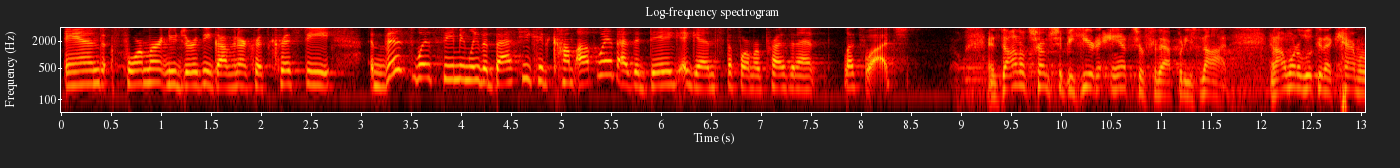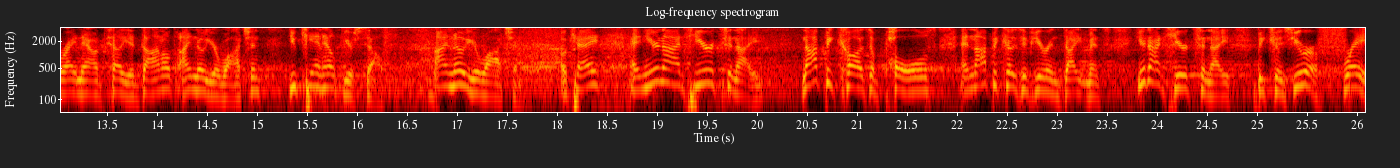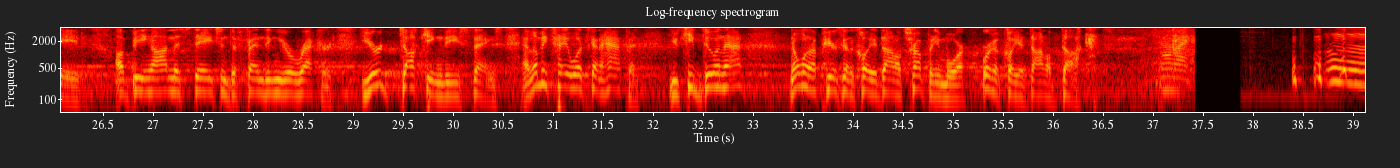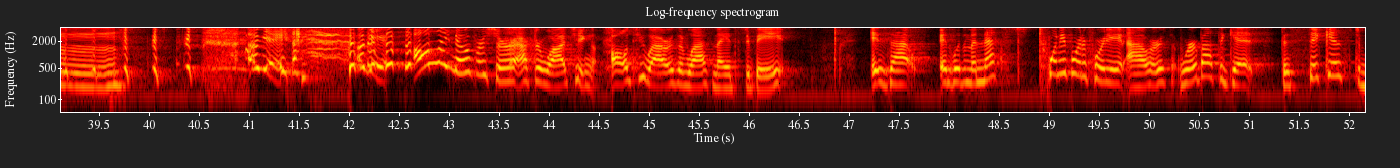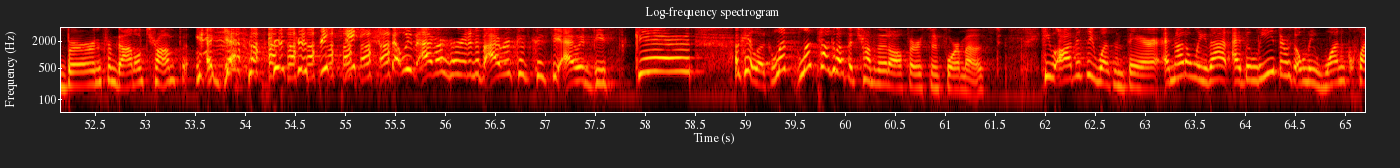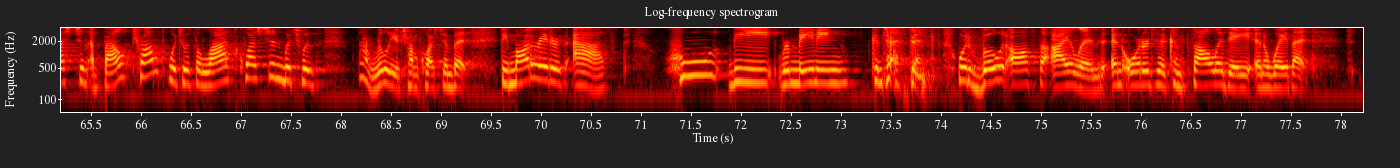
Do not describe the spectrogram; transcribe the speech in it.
And former New Jersey Governor Chris Christie, this was seemingly the best he could come up with as a dig against the former president. Let's watch. And Donald Trump should be here to answer for that, but he's not. And I want to look at that camera right now and tell you, Donald, I know you're watching. You can't help yourself. I know you're watching, okay? And you're not here tonight not because of polls and not because of your indictments. You're not here tonight because you're afraid of being on the stage and defending your record. You're ducking these things. And let me tell you what's going to happen. You keep doing that, no one up here is going to call you Donald Trump anymore. We're going to call you Donald Duck. All right. mm. okay. Okay. All I know for sure after watching all two hours of last night's debate is that within the next 24 to 48 hours, we're about to get the sickest burn from Donald Trump against Chris Christie that we've ever heard. And if I were Chris Christie, I would be scared. Okay, look, let's let's talk about the Trump of it all first and foremost. He obviously wasn't there, and not only that, I believe there was only one question about Trump, which was the last question, which was not really a Trump question, but the moderators asked who the remaining contestants would vote off the island in order to consolidate in a way that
